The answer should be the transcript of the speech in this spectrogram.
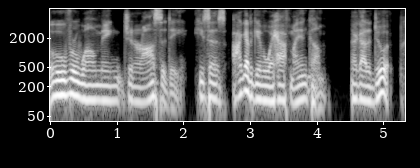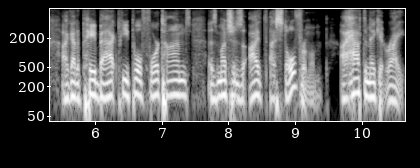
Overwhelming generosity. He says, I got to give away half my income. I got to do it. I got to pay back people four times as much as I, I stole from them. I have to make it right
